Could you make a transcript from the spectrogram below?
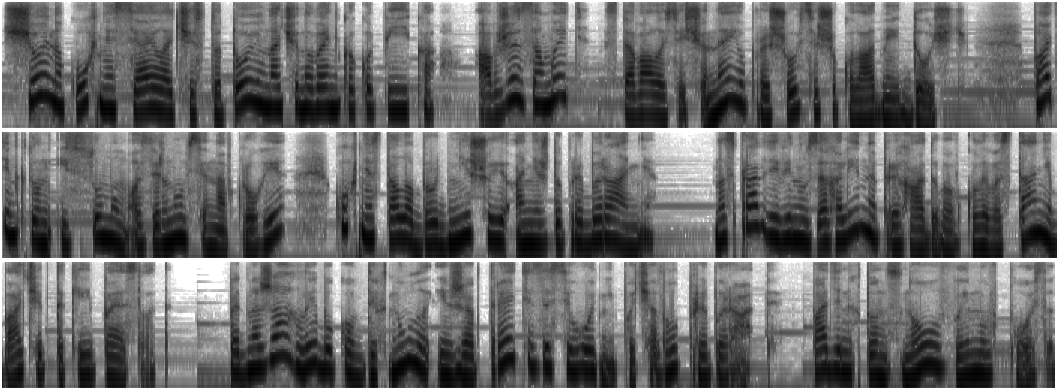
Щойно кухня сяяла чистотою, наче новенька копійка, а вже за мить здавалося, що нею пройшовся шоколадний дощ. Падінгтон із сумом озирнувся навкруги, кухня стала бруднішою, аніж до прибирання. Насправді він взагалі не пригадував, коли востаннє бачив такий безлад. Ведмежа глибоко вдихнуло і вже втретє за сьогодні почало прибирати. Падінгтон знову вимив посуд,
